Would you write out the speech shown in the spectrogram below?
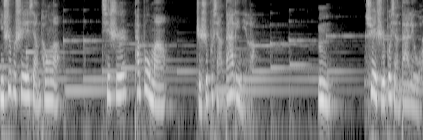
你是不是也想通了？其实他不忙，只是不想搭理你了。”嗯，确实不想搭理我，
